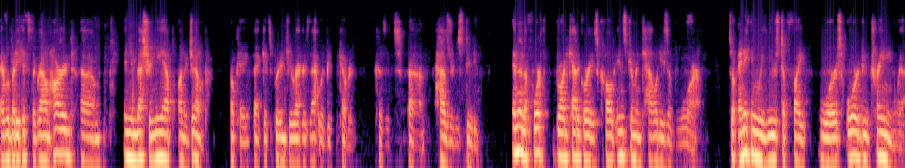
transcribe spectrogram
everybody hits the ground hard um, and you mess your knee up on a jump. Okay, that gets put into your records. That would be covered because it's uh, hazardous duty. And then the fourth broad category is called instrumentalities of war. So anything we use to fight wars or do training with,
